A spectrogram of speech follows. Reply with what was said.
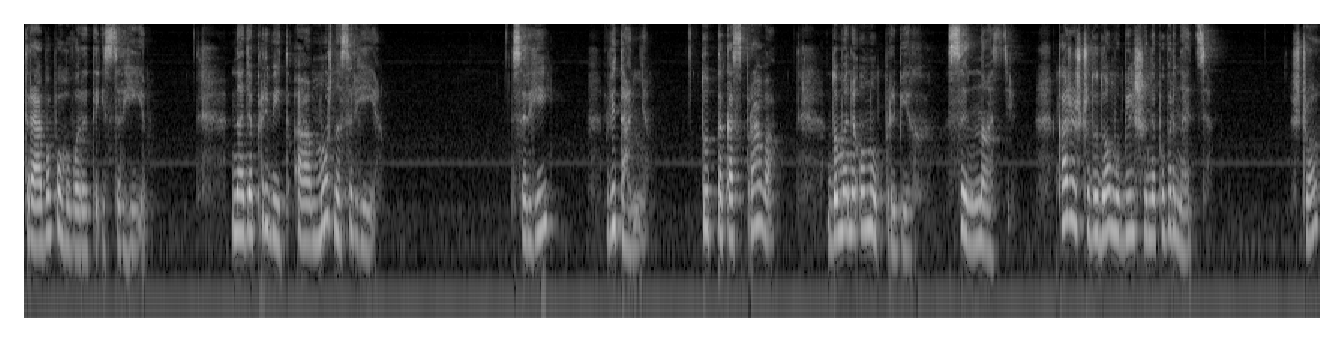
Треба поговорити із Сергієм. Надя, привіт, а можна Сергія? Сергій, вітання. Тут така справа. До мене онук прибіг, син Насті. Каже, що додому більше не повернеться. Що?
